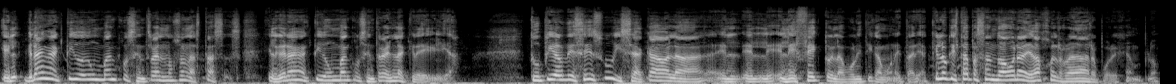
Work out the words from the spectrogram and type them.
El gran activo de un banco central no son las tasas. El gran activo de un banco central es la credibilidad. Tú pierdes eso y se acaba la, el, el, el efecto de la política monetaria. ¿Qué es lo que está pasando ahora debajo del radar, por ejemplo?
